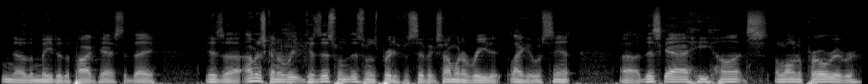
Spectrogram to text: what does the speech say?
you know the meat of the podcast today is uh, I'm just going to read because this one this one's pretty specific, so I'm going to read it like it was sent. Uh, this guy he hunts along the Pearl River.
